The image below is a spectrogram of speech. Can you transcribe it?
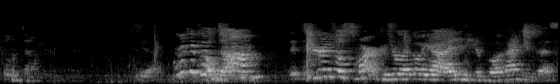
feel dumb in You're not gonna feel dumb. It's, you're gonna feel smart because you're like, oh yeah, I didn't need a book. I knew this.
